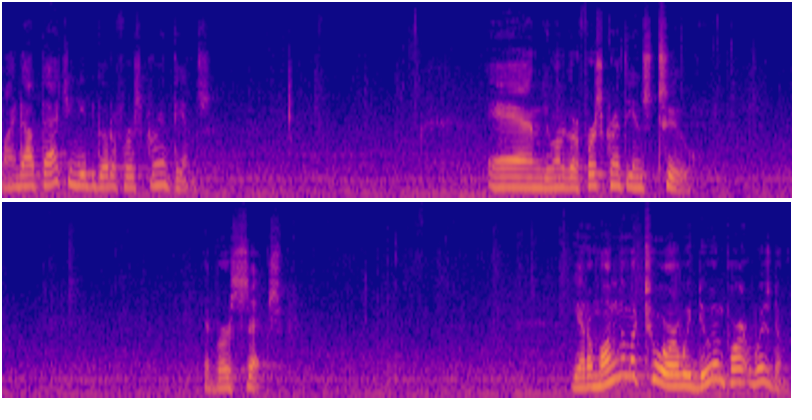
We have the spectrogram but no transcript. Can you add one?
Find out that, you need to go to 1 Corinthians. And you want to go to 1 Corinthians 2 at verse 6. Yet among the mature we do impart wisdom,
